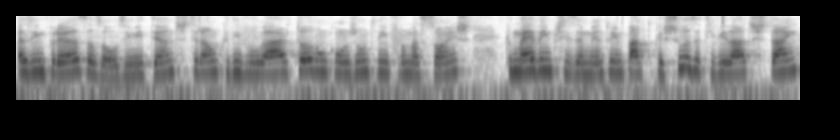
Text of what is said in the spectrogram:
as empresas ou os emitentes terão que divulgar todo um conjunto de informações que medem precisamente o impacto que as suas atividades têm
